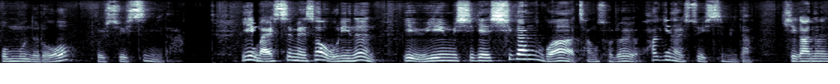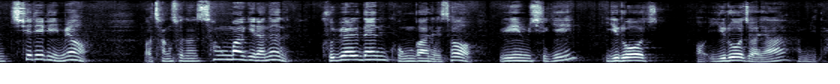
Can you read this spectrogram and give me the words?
본문으로 볼 수 있습니다. 이 말씀에서 우리는 이 위임식의 시간과 장소를 확인할 수 있습니다. 기간은 7일이며 어, 장소는 성막이라는 구별된 공간에서 위임식이 이루어, 어, 이루어져야 합니다.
